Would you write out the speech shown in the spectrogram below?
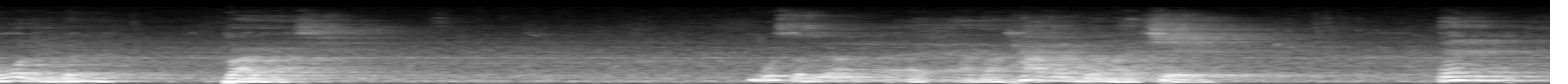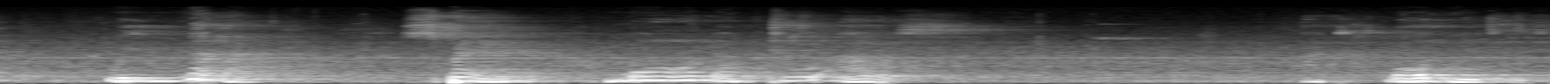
all of them private. Most of them, uh, about half of them I chair. And we never spend more than two hours board meetings.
